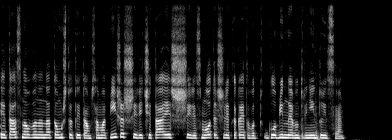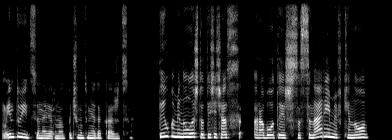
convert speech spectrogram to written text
Это основано на том, что ты там сама пишешь, или читаешь, или смотришь, или это какая-то вот глубинная внутренняя интуиция? Интуиция, наверное, почему-то мне так кажется. Ты упомянула, что ты сейчас работаешь со сценариями в кино.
